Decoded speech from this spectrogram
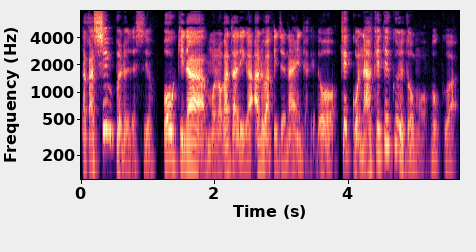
だからシンプルですよ。大きな物語があるわけじゃないんだけど、結構泣けてくると思う、僕は。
